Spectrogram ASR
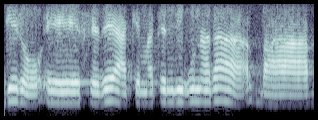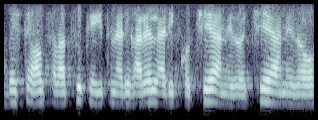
Gero, e, zedeak ematen diguna da, ba, beste gauza batzuk egiten ari garela, kotxean edo etxean edo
